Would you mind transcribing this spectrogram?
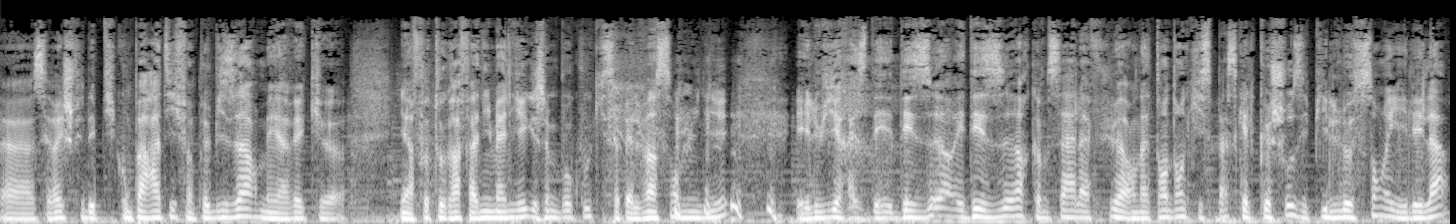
Euh, c'est vrai que je fais des petits comparatifs un peu bizarres, mais avec euh, il y a un photographe animalier que j'aime beaucoup qui s'appelle Vincent Munier, et lui il reste des, des heures et des heures comme ça à l'affût en attendant qu'il se passe quelque chose, et puis il le sent et il est là.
